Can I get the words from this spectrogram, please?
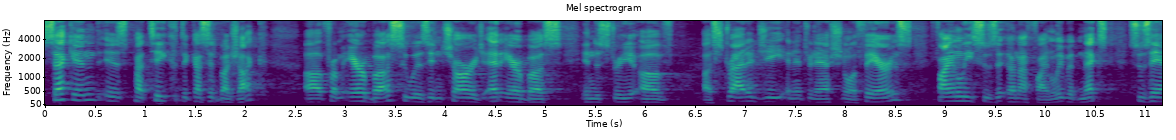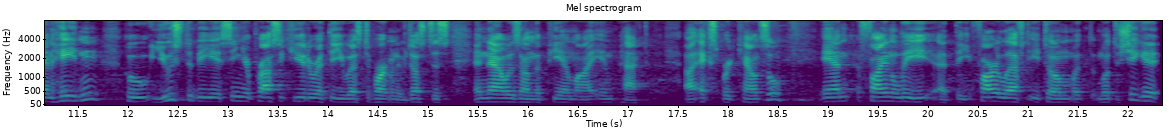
Second is Patrick de Castelbajac uh, from Airbus, who is in charge at Airbus Industry of uh, strategy and international affairs. Finally, Suzanne, uh, not finally, but next, Suzanne Hayden, who used to be a senior prosecutor at the U.S. Department of Justice and now is on the PMI Impact Uh, expert Council. And finally, at the far left, Ito Motoshige,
